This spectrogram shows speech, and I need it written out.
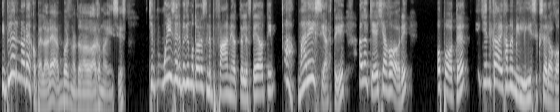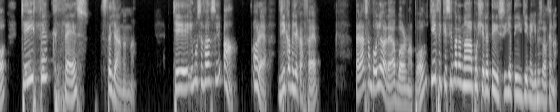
η Blair είναι ωραία κοπέλα, ωραία, μπορείς να το αγνοήσεις. Και μου ήρθε ρε παιδί μου τώρα στην επιφάνεια το τελευταίο ότι Α, μ' αρέσει αυτή, αλλά και έχει αγόρι. Οπότε, γενικά είχαμε μιλήσει, ξέρω εγώ, και ήρθε χθες στα Γιάννενα. Και ήμουν σε φάση, Α, ωραία. Βγήκαμε για καφέ. Περάσαν πολύ ωραία, μπορώ να πω. Και ήρθε και σήμερα να αποχαιρετήσει, γιατί γίνει εκεί πίσω στο Αθήνα.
